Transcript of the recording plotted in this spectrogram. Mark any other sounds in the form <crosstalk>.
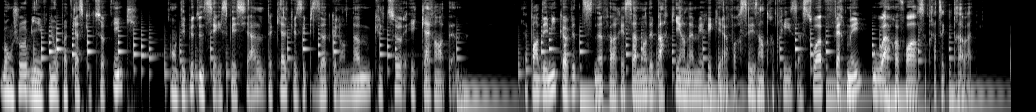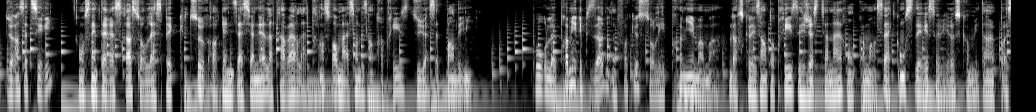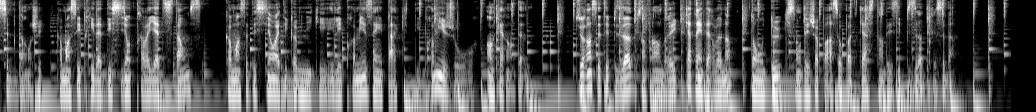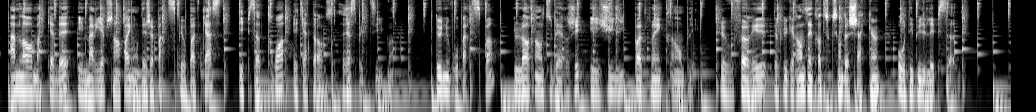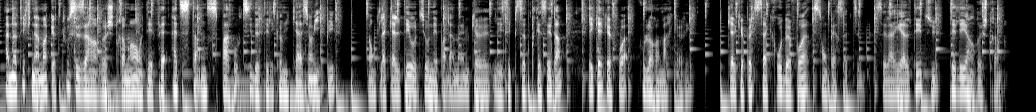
Bonjour, bienvenue au podcast Culture Inc. On débute une série spéciale de quelques épisodes que l'on nomme Culture et quarantaine. La pandémie COVID-19 a récemment débarqué en Amérique et a forcé les entreprises à soit fermer ou à revoir ses pratiques de travail. Durant cette série, on s'intéressera sur l'aspect culture organisationnelle à travers la transformation des entreprises due à cette pandémie. Pour le premier épisode, on focus sur les premiers moments, lorsque les entreprises et gestionnaires ont commencé à considérer ce virus comme étant un possible danger, comment s'est pris la décision de travailler à distance, comment cette décision a été communiquée et les premiers impacts des premiers jours en quarantaine. Durant cet épisode, vous entendrez quatre intervenants, dont deux qui sont déjà passés au podcast dans des épisodes précédents. Anne-Laure Marcadet et Marie-Ève Champagne ont déjà participé au podcast, épisodes 3 et 14 respectivement deux nouveaux participants, Laurent Duberger et Julie Potvin-Tremblay. Je vous ferai de plus grandes introductions de chacun au début de l'épisode. À noter finalement que tous ces enregistrements ont été faits à distance par outil de télécommunication IP, donc la qualité audio n'est pas la même que les épisodes précédents et quelquefois, vous le remarquerez, quelques petits accros de voix sont perceptibles. C'est la réalité du téléenregistrement.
